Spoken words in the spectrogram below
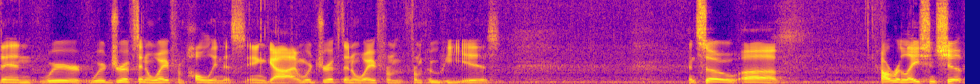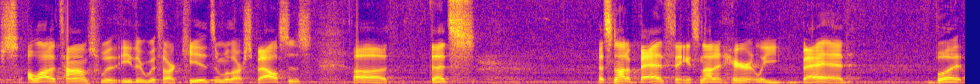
then we're we're drifting away from holiness in God, and we're drifting away from from who He is. And so, uh, our relationships, a lot of times, with either with our kids and with our spouses, uh, that's that's not a bad thing. It's not inherently bad, but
